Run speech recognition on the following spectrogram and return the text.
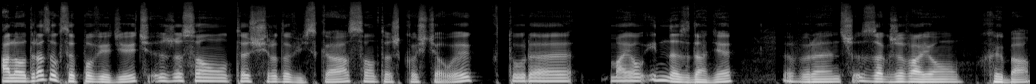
Ale od razu chcę powiedzieć, że są też środowiska, są też kościoły, które mają inne zdanie, wręcz zagrzewają chyba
